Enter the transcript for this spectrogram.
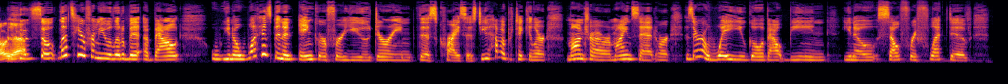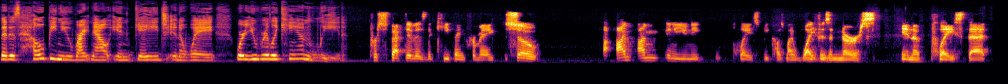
Oh, yeah. so let's hear from you a little bit about you know, what has been an anchor for you during this crisis? Do you have a particular mantra or mindset, or is there a way you go about being, you know, self reflective that is helping you right now engage in a way where you really can lead? Perspective is the key thing for me. So I'm, I'm in a unique place because my wife is a nurse in a place that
